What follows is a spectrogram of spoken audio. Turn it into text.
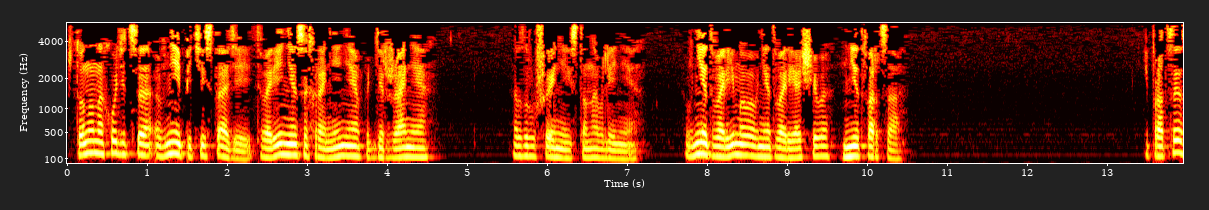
что оно находится вне пяти стадий – творения, сохранения, поддержания, разрушения и становления. Вне творимого, вне творящего, вне Творца. И процесс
